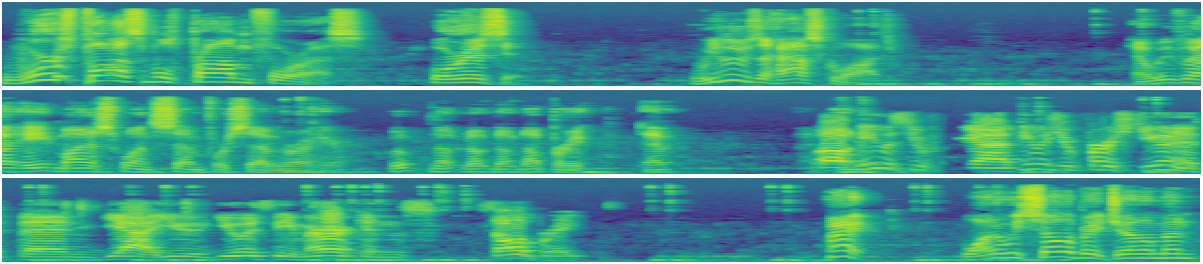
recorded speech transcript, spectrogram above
Worst possible problem for us, or is it? We lose a half squad, and we've got eight minus one seven four seven right here. Whoop, no, no, no, not break. Damn it. Well, if he was your yeah, if he was your first unit, then yeah, you you as the Americans celebrate Right. Why do we celebrate, gentlemen?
